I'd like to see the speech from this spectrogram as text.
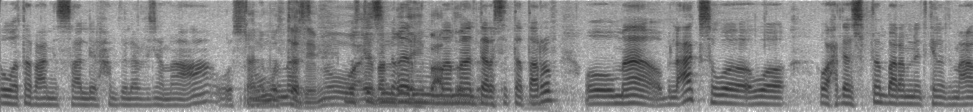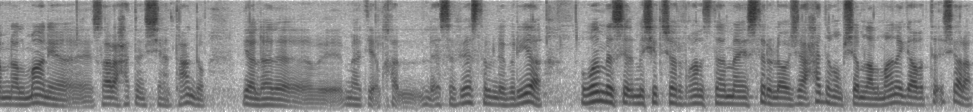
هو طبعا يصلي الحمد لله في الجماعه والصوم يعني ملتزم. ملتزم غير ما درس التطرف. وما بالعكس هو هو هو 11 سبتمبر من تكلمت معاه من ألمانيا صراحة شهدت عنده. قال هذا ماتي للأسف. يستر الابرياء وين مشيت شهر أفغانستان ما يستر لو جاء أحدهم من ألمانيا قال تاشره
